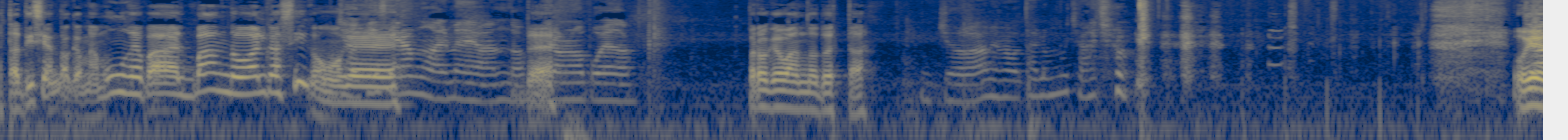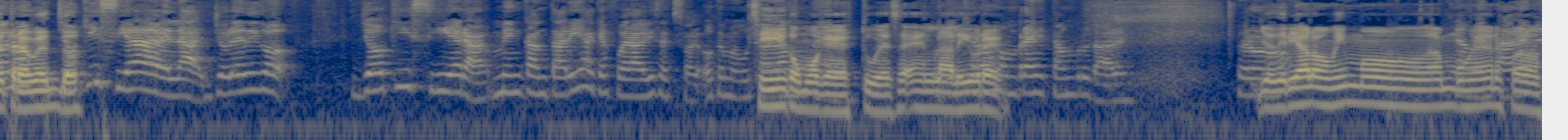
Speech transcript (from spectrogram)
¿me estás diciendo que me mude para el bando o algo así? Como Yo que, quisiera mudarme de bando, pero no puedo. ¿pero qué bando tú estás? Yo, a mí me gustan los muchachos. Oye, Yo no- tremendo. yo quisiera, de verdad, yo le digo, yo quisiera, me encantaría que fuera bisexual o que me gustara Sí, como que estuviese en la libre. Los hombres están brutales. Pero Yo no. diría lo mismo de las mujeres, pero.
